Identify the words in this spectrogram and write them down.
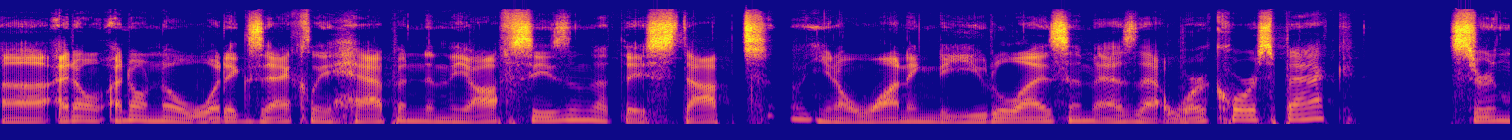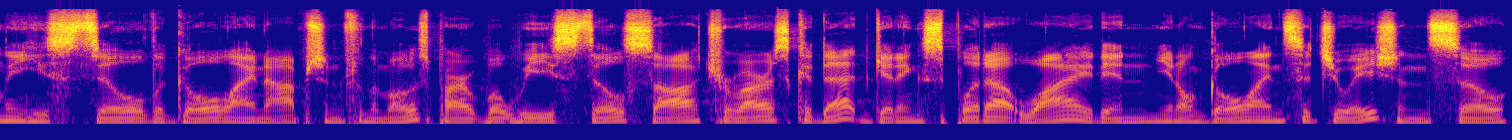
Uh, I don't I don't know what exactly happened in the offseason that they stopped you know wanting to utilize him as that workhorse back. Certainly, he's still the goal line option for the most part, but we still saw Travaris Cadet getting split out wide in you know goal line situations. So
